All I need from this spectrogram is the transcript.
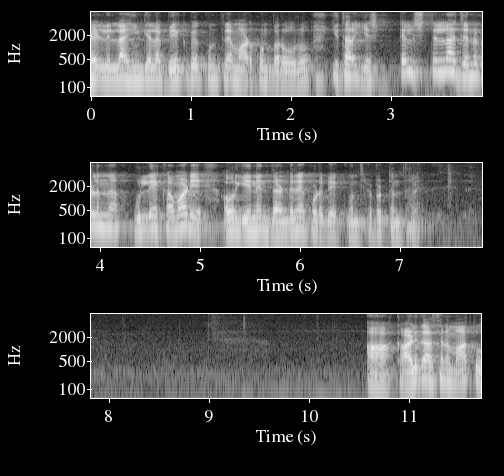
ಹೇಳಲಿಲ್ಲ, ಹೀಗೆಲ್ಲ ಬೇಕು ಬೇಕು ಅಂತಲೇ ಮಾಡ್ಕೊಂಡು ಬರೋರು ಈ ಥರ ಎಷ್ಟೆಲ್ಲ ಜನಗಳನ್ನು ಉಲ್ಲೇಖ ಮಾಡಿ ಅವ್ರಿಗೆ ಏನೇನು ದಂಡನೆ ಕೊಡಬೇಕು ಅಂತ ಹೇಳ್ಬಿಟ್ಟು ಅಂತಾನೆ ಆ ಕಾಳಿದಾಸನ ಮಾತು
